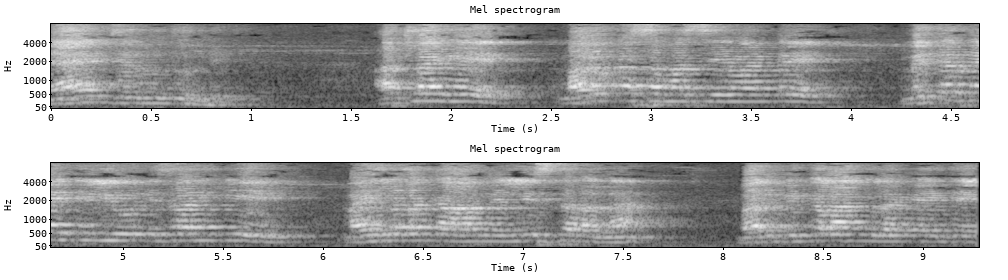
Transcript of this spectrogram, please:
న్యాయం జరుగుతుంది. అట్లాగే మరొక సమస్య ఏమంటే మెటర్నిటీ లీవ్ నిజానికి మహిళలకు ఆరు నెలలు ఇస్తారన్న. మరి వికలాంగులకైతే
